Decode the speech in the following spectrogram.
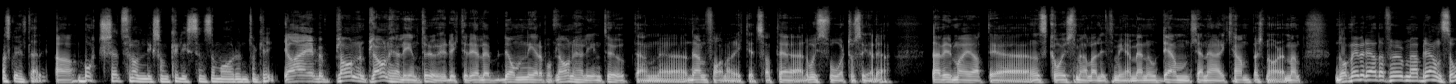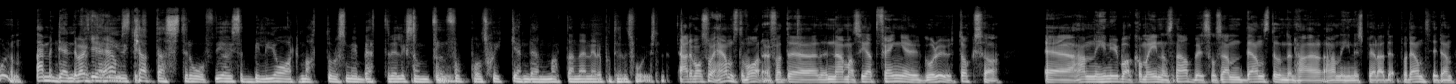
Jag ska vara helt ärlig. Ja. Bortsett från liksom kulissen som var runt omkring. Ja, nej, plan, plan höll inte riktigt, eller de nere på planen höll inte upp den, eh, den fanan riktigt. Så det, det var ju svårt att se det. Där vill man ju att det ska ju smälla lite mer, men ordentliga närkamper snarare. Men de är beredda för de här brännsåren. Nej, men den, Det verkar ju den är ju hemskt, liksom. katastrof. Vi har ju sett biljardmattor som är bättre liksom, för fotbollsskick än den mattan där nere på Tele2 just nu. Ja, det var så hemskt att vara där. För att, eh, när man ser att Fenger går ut också. Eh, han hinner ju bara komma in en snabbis och sen den stunden här, han hinner spela på den tiden.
